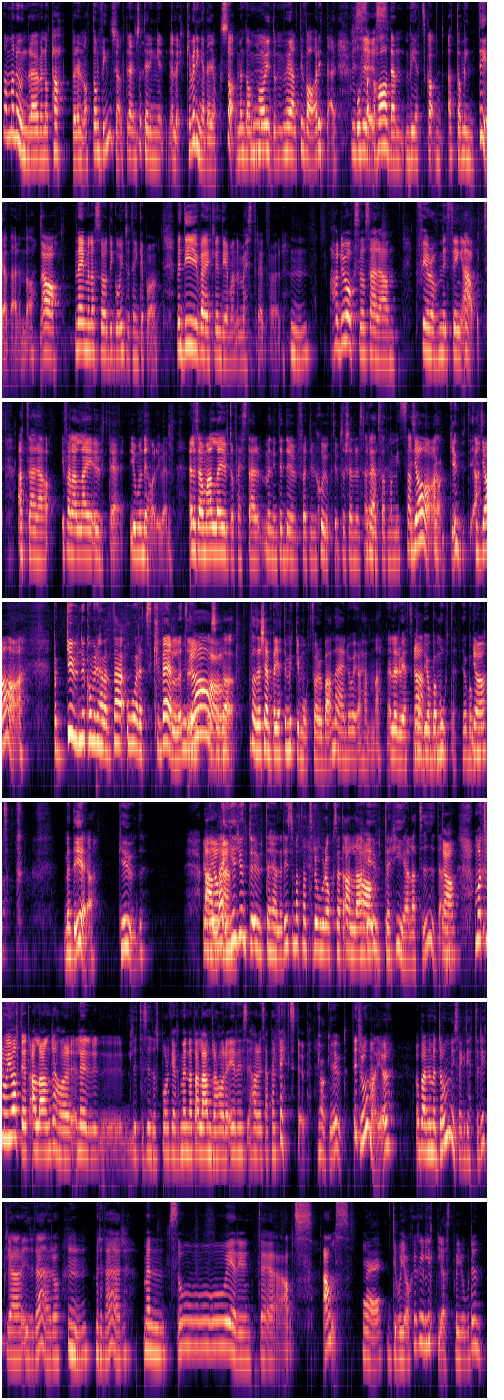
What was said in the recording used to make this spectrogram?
om man undrar över något papper eller något. De finns ju alltid där. Så att jag ringer, eller kan väl ringa dig också. Men de har ju, de har ju alltid varit där. Och Precis. ha den vetskap att de inte är där en dag. Ja. Nej men alltså det går ju inte att tänka på. Men det är ju verkligen det man är mest rädd för. Mm. Har du också så här um, fear of missing out? Att så här, ifall alla är ute, jo men det har du väl. Eller så här, om alla är ute och festar men inte du för att du är sjuk typ så känner du så här. Rädd för att man missar något. Ja. Ja, gud ja. Ja. Bara, gud nu kommer det här vara årets kväll typ. Ja. Och så bara, fast jag kämpar jättemycket emot för att bara, nej då är jag hemma. Eller du vet, Ja. jobba mot det. Jobba Ja. mot. Men det är jag. Gud. Ja, alla är ju inte ute heller. Det är som att man tror också att alla Ja. är ute hela tiden. Ja, och man tror ju alltid att alla andra har, eller lite sidospår kanske, men att alla andra har är har det så här perfekt typ. Ja, gud. Det tror man ju. Och bara, nej men de är ju säkert jättelyckliga i det där och Mm. med det där. Men så är det ju inte alls. Alls. Nej. Du och jag kanske är lyckligast på jorden.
